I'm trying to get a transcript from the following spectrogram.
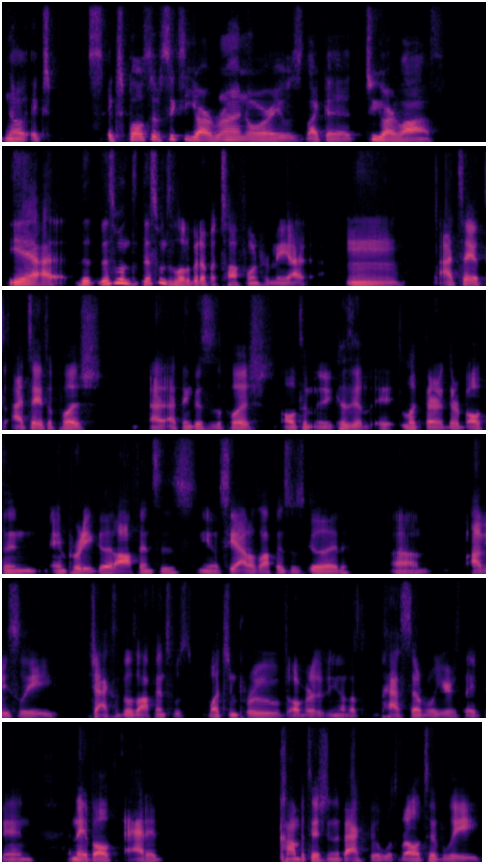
you know ex- explosive sixty yard run or it was like a two yard loss. Yeah, I, th- this one's this one's a little bit of a tough one for me. I mm, I'd say it's, I'd say it's a push. I, I think this is a push ultimately because it, it, look they're they're both in in pretty good offenses. You know, Seattle's offense was good. Um, obviously, Jacksonville's offense was much improved over you know the past several years they've been, and they both added competition in the backfield with relatively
